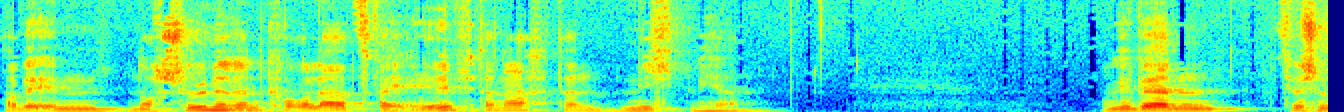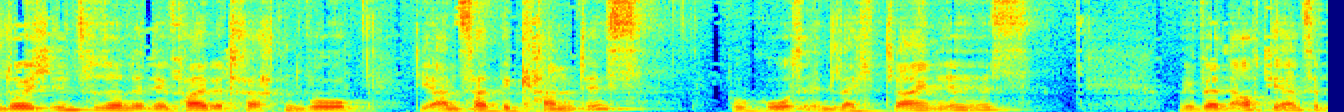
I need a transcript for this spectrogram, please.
aber im noch schöneren Korrelat 2.11 danach dann nicht mehr. Und wir werden zwischendurch insbesondere den Fall betrachten, wo die Anzahl bekannt ist, wo groß n gleich klein ist. Wir werden auch die Anzahl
